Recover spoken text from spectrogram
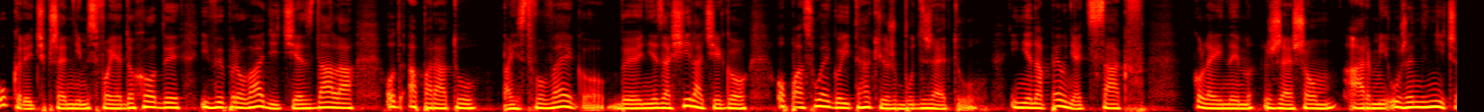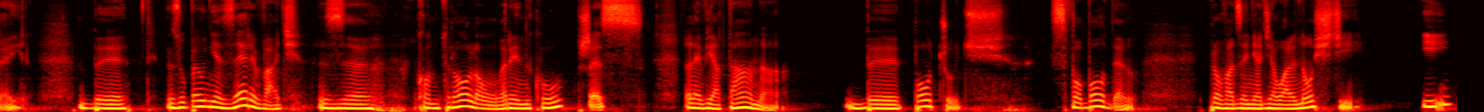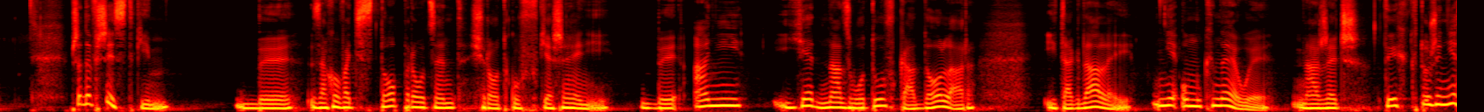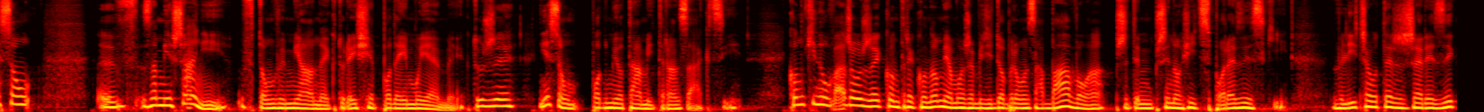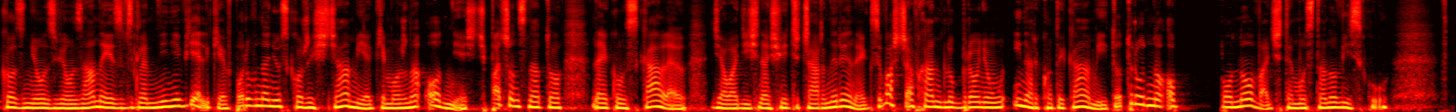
ukryć przed nim swoje dochody i wyprowadzić je z dala od aparatu państwowego, by nie zasilać jego opasłego i tak już budżetu i nie napełniać sakw kolejnym rzeszom armii urzędniczej, by zupełnie zerwać z kontrolą rynku przez lewiatana, by poczuć swobodę prowadzenia działalności i przede wszystkim, by zachować 100% środków w kieszeni, by ani jedna złotówka, dolar i tak dalej nie umknęły na rzecz tych, którzy nie są w, zamieszani w tą wymianę, której się podejmujemy, którzy nie są podmiotami transakcji. Konkin uważał, że kontrekonomia może być dobrą zabawą, a przy tym przynosić spore zyski. Wyliczał też, że ryzyko z nią związane jest względnie niewielkie w porównaniu z korzyściami, jakie można odnieść, patrząc na to, na jaką skalę działa dziś na świecie czarny rynek, zwłaszcza w handlu bronią i narkotykami, to trudno oponować temu stanowisku.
